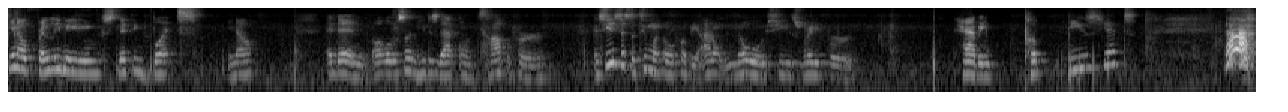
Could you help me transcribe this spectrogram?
you know, friendly meeting, sniffing butts, you know? And then all of a sudden he just got on top of her And she's just a two month old puppy. I don't know if she's ready for having puppies yet. Ah!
